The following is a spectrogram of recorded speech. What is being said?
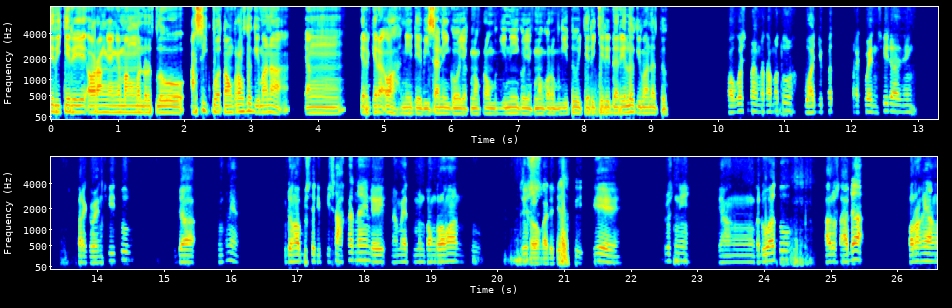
ciri-ciri orang yang emang menurut lu asik buat nongkrong tuh gimana? Yang kira-kira wah nih dia bisa nih ajak nongkrong begini, ajak nongkrong begitu. Ciri-ciri dari lu gimana tuh? kalau gue sih paling pertama tuh wajib banget frekuensi dan yang frekuensi itu udah gimana ya udah nggak bisa dipisahkan nih dari namanya temen tongkrongan tuh terus kalau nggak ada dia sepi iya terus nih yang kedua tuh harus ada orang yang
